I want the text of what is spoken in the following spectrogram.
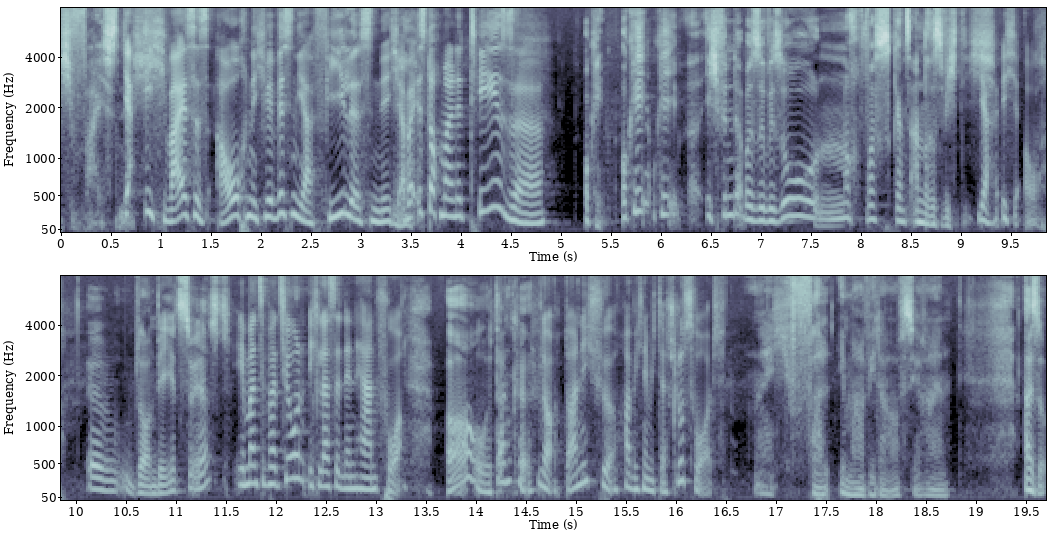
ich weiß nicht. Ja, ich weiß es auch nicht. Wir wissen ja vieles nicht. Aber ist doch mal eine These. Okay, okay, okay. Ich finde aber sowieso noch was ganz anderes wichtig. Ja, ich auch. Ähm, sollen wir jetzt zuerst? Emanzipation, ich lasse den Herrn vor. Oh, danke. Ja, da nicht für. Habe ich nämlich das Schlusswort. Ich fall immer wieder auf sie rein. Also,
